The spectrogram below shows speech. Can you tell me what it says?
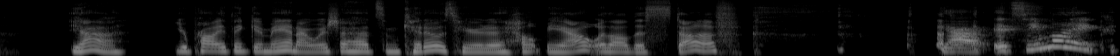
yeah, you're probably thinking, man, I wish I had some kiddos here to help me out with all this stuff. yeah, it seemed like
